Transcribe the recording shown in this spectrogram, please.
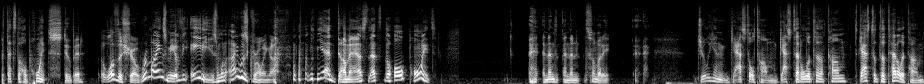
But that's the whole point, stupid. I love the show. Reminds me of the 80s when I was growing up. yeah, dumbass. That's the whole point. And then and then somebody Julian Gasteltum, Gasteltum, Gasteltum.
